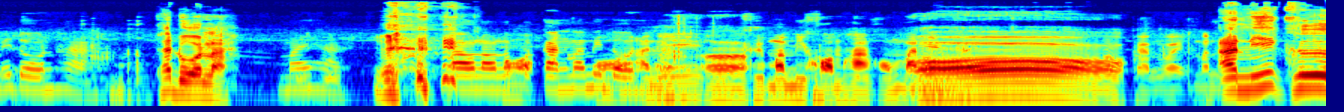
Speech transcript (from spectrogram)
ไม่โดนค่ะ ถ้าโดนล่ะ ไม่ค่ะ เราเรารับประกันว่าไม่โดนอ๋ออันค่ะนี้อ่า คือมันมีความห่างของมันอ๋อ กันไว้มันอันนี้คือ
